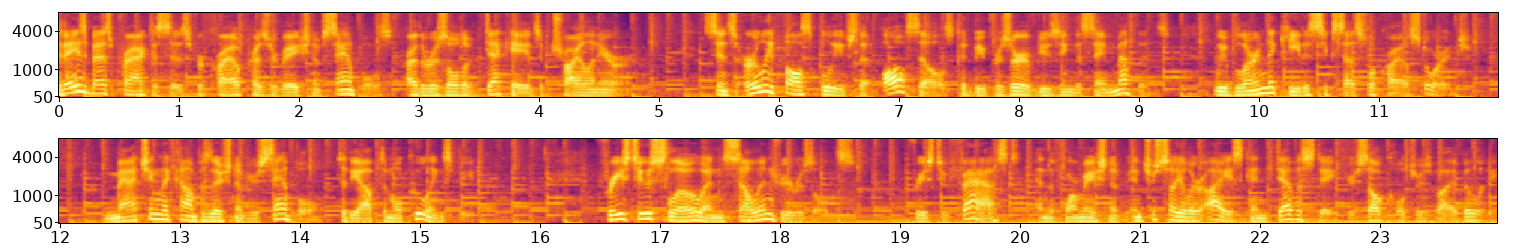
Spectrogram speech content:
Today's best practices for cryopreservation of samples are the result of decades of trial and error. Since early false beliefs that all cells could be preserved using the same methods, we've learned the key to successful cryostorage matching the composition of your sample to the optimal cooling speed. Freeze too slow and cell injury results. Freeze too fast, and the formation of intracellular ice can devastate your cell culture's viability.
